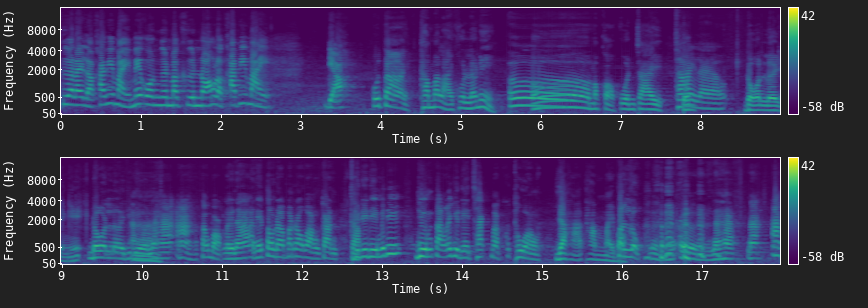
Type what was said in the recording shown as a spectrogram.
คืออะไรเหรอคะพี่ใหม่ไม่โอนเงินมาคืนน้องเหรอคะพี่ใหม่ เดี๋ยวอุยตายทำมาหลายคนแล้วนี่ เออเออมาก่อกวนใจใช่โดนแล้ว โดนเลยอย่างนี้ โดนเลยทีเดียวอ่านนะฮะอะต้องบอกเลยนะ อันนี้ต้องระมัดระวังกันคอรับ ยู่ดีๆ ไม่ได้ยืมตังค์แล้วอยู่ดีแช็คมาทวงอย่าหาทำใหม่บตอก ลกเลยนะเออ นะฮะ นะอะ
